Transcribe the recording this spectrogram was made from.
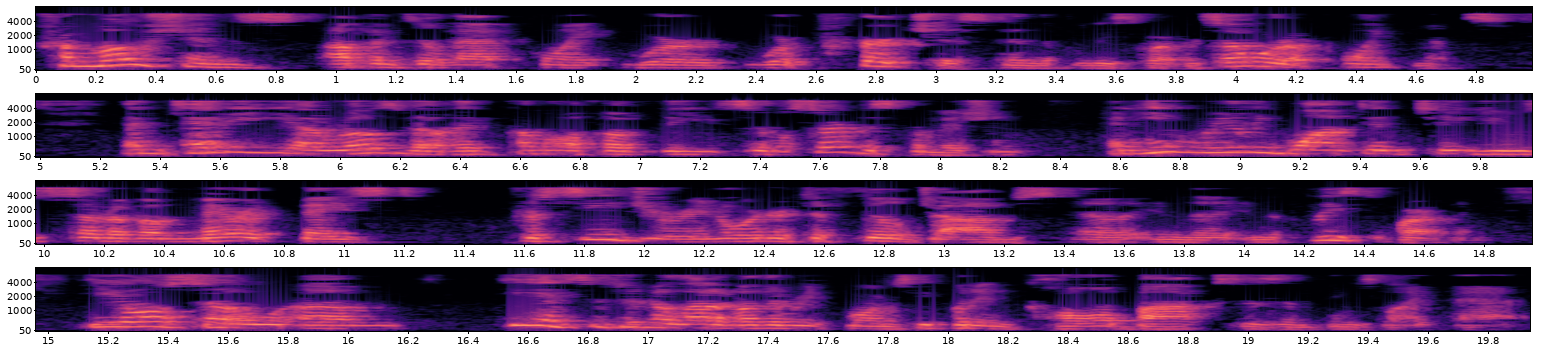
promotions up until that point were were purchased in the police department, so were appointments. And Teddy uh, Roosevelt had come off of the Civil Service Commission, and he really wanted to use sort of a merit-based procedure in order to fill jobs uh, in the in the police department. He also um, he instituted a lot of other reforms. He put in call boxes and things like that.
